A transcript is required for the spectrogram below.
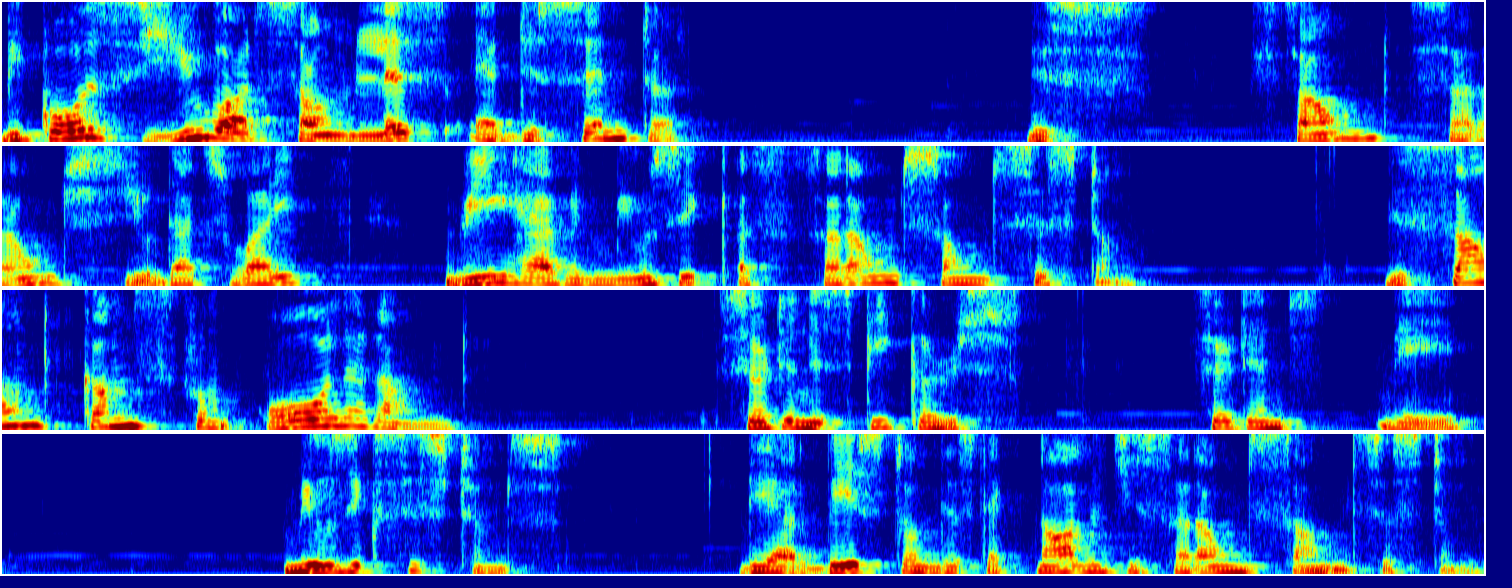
Because you are soundless at the center, this sound surrounds you. That's why we have in music a surround sound system. The sound comes from all around. Certain speakers, certain the music systems, they are based on this technology surround sound system.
